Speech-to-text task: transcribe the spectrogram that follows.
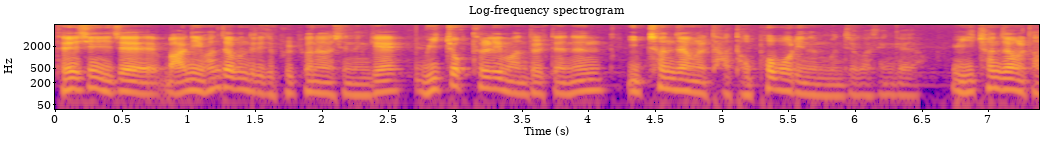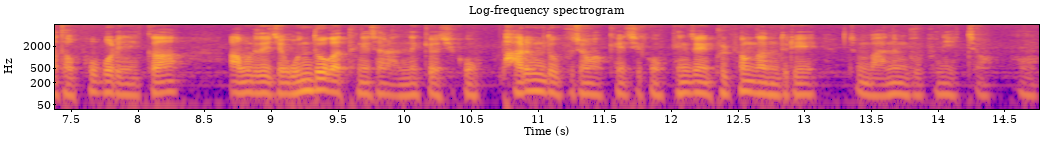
대신 이제 많이 환자분들이 이제 불편해 하시는 게 위쪽 틀니 만들 때는 입천장을 다 덮어버리는 문제가 생겨요. 입천장을 다 덮어버리니까 아무래도 이제 온도 같은 게 잘 안 느껴지고 발음도 부정확해지고 굉장히 불편감들이 좀 많은 부분이 있죠. 어.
